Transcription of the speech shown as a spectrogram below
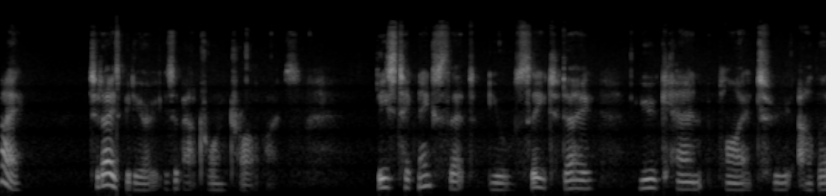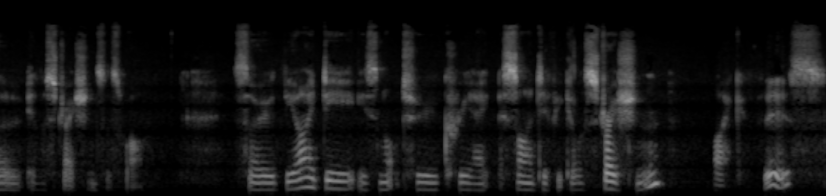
Hi, today's video is about drawing trilobites. These techniques that you'll see today you can apply to other illustrations as well. So the idea is not to create a scientific illustration like this,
